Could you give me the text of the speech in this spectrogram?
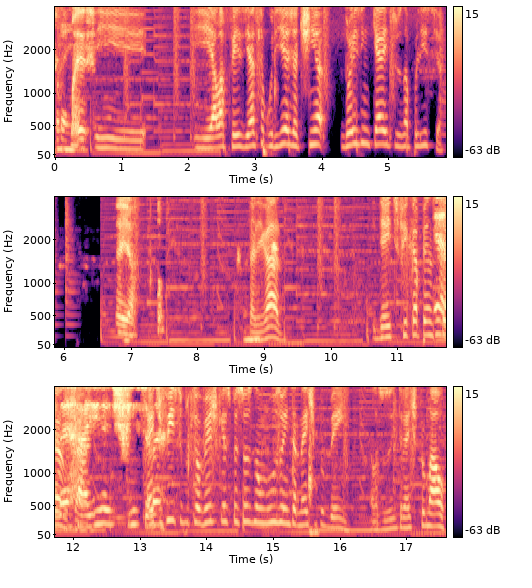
por aí. Mas... E, e ela fez, e essa guria já tinha dois inquéritos na polícia. Aí, ó. Tá ligado? E daí tu fica pensando. É, né? Cara, aí é difícil. É né? difícil porque eu vejo que as pessoas não usam a internet pro bem. Elas usam a internet pro mal.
